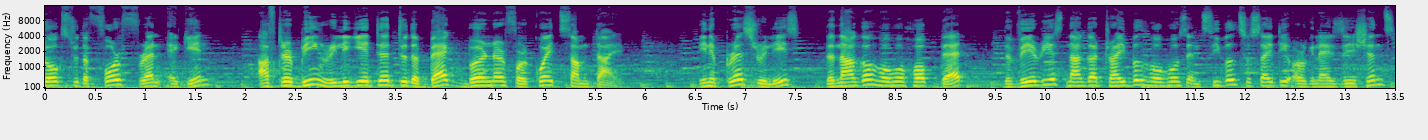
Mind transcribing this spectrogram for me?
talks to the forefront again after being relegated to the back burner for quite some time. In a press release, the Naga Hoho hope that the various Naga tribal Hohos and civil society organizations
